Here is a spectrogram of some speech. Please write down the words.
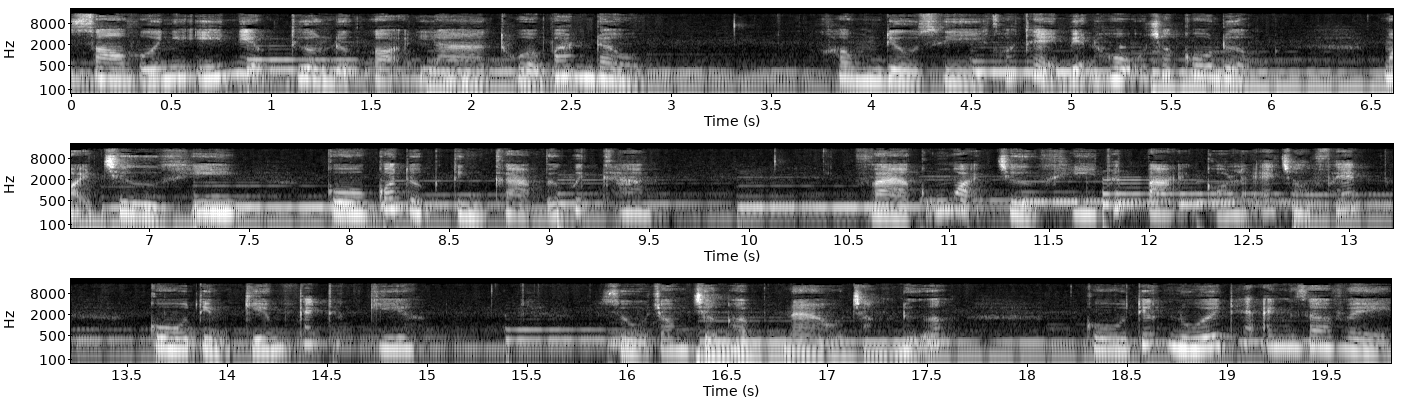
so với những ý niệm thường được gọi là thuở ban đầu, không điều gì có thể biện hộ cho cô được, ngoại trừ khi cô có được tình cảm với wickham và cũng ngoại trừ khi thất bại có lẽ cho phép cô tìm kiếm cách thức kia. Dù trong trường hợp nào chẳng nữa cô tiếc nuối thế anh ra về.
